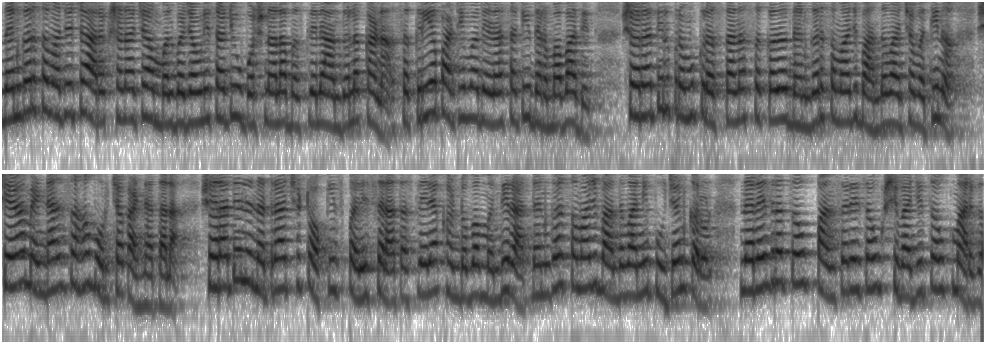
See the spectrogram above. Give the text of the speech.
धनगर समाजाच्या आरक्षणाच्या अंमलबजावणीसाठी उपोषणाला बसलेल्या आंदोलकांना सक्रिय पाठिंबा देण्यासाठी धर्माबादेत शहरातील प्रमुख रस्ताना सकल धनगर समाज बांधवांच्या वतीनं शेळा मेंढ्यांसह मोर्चा काढण्यात आला. शहरातील नटराज टॉकीज परिसरात असलेल्या खंडोबा मंदिरात धनगर समाज बांधवांनी पूजन करून नरेंद्र चौक पानसरे चौक शिवाजी चौक मार्ग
